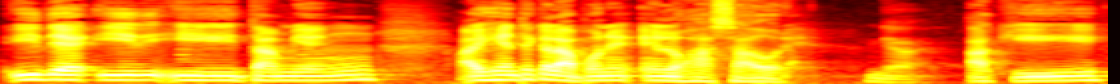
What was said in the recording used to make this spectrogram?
y, de, y, y también hay gente que la pone en los asadores. Ya. Aquí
